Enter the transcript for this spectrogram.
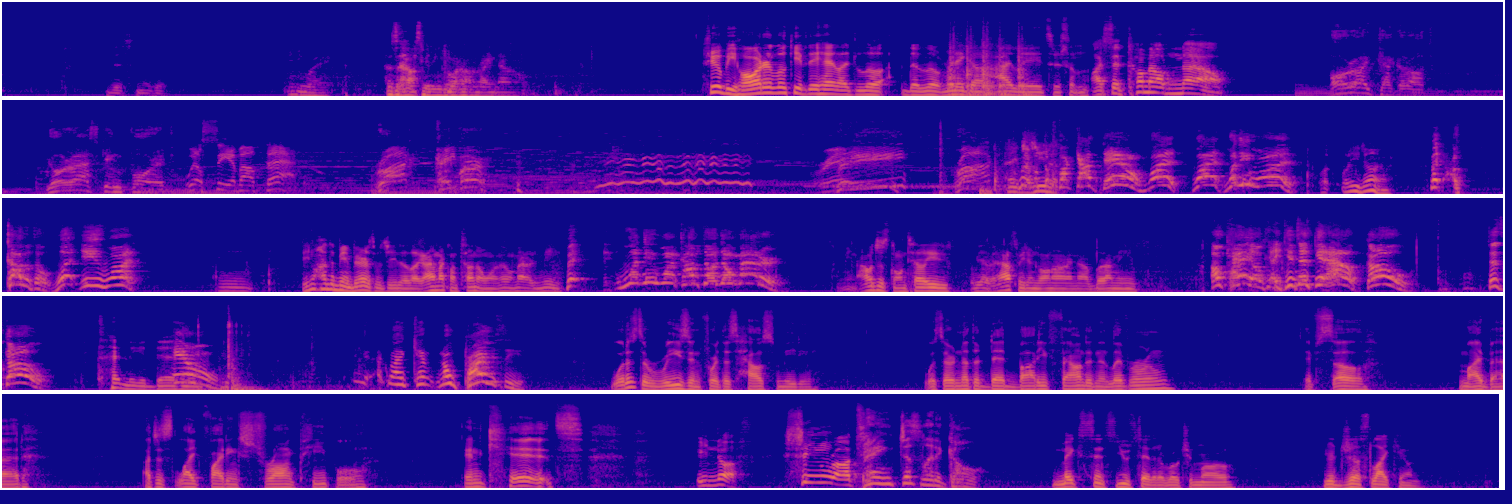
This nigga. Anyway, there's a house meeting going on right now. She'll be harder, looking if they had like the little the little renegade eyelids or something. I said come out now. All right, Kakarot. You're asking for it. We'll see about that. Rock, paper. Ready? Rock. Hey, What the Vegeta. fuck out down? What? What? What do you want? What, what are you doing? Man, uh, Kabuto, what do you want? I mean, you don't have to be embarrassed, Vegeta. Like, I'm not gonna tell no one. It don't matter to me. But what do you want, Kabuto? It don't matter. I mean, I was just gonna tell you we have a house meeting going on right now. But I mean, Okay, okay, get, just get out. Go. Just go. That nigga dead. Damn. Nigga Act like Kev- no privacy. What is the reason for this house meeting? Was there another dead body found in the living room? If so, my bad. I just like fighting strong people and kids. Enough. Shinra. Pain, just let it go. Makes sense you say that, Orochimaru. You're just like him.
